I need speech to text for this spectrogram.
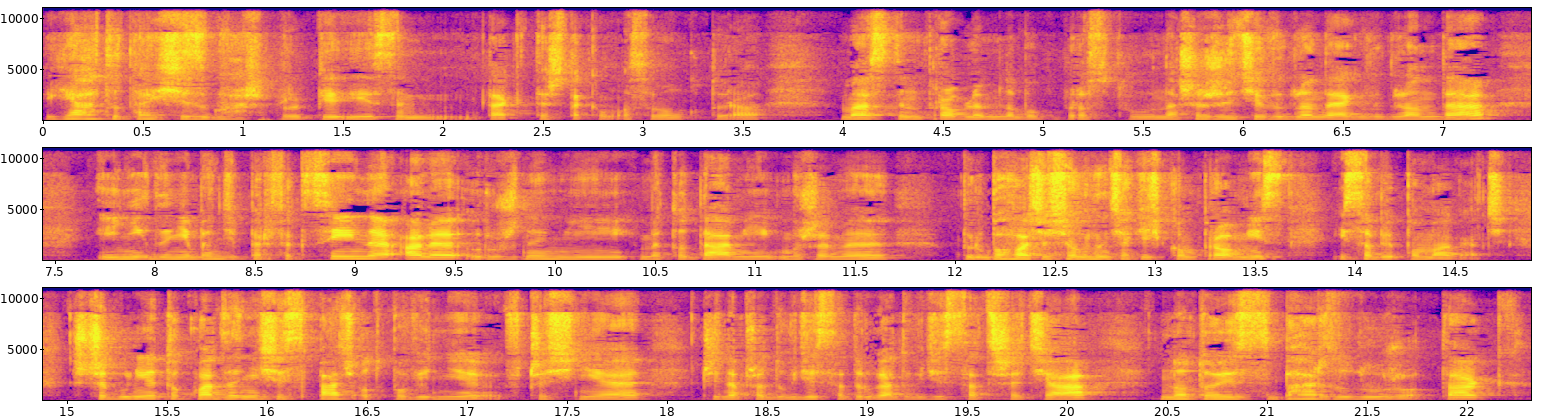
Ja tutaj się zgłaszam, że jestem tak też taką osobą, która ma z tym problem, no bo po prostu nasze życie wygląda jak wygląda i nigdy nie będzie perfekcyjne, ale różnymi metodami możemy próbować osiągnąć jakiś kompromis i sobie pomagać. Szczególnie to kładzenie się spać odpowiednio wcześnie, czyli na przykład 22, 23, no to jest bardzo dużo, tak?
